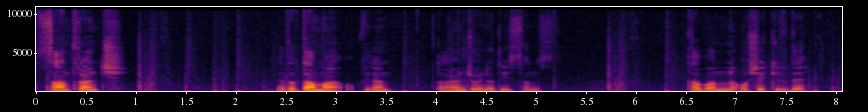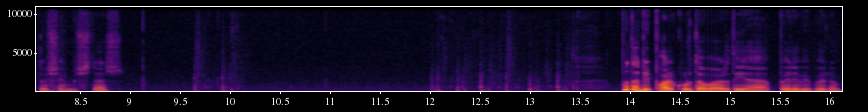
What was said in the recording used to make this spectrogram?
Santranç ya da dama filan daha önce oynadıysanız tabanını o şekilde döşemişler. Da bir parkurda vardı ya böyle bir bölüm.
